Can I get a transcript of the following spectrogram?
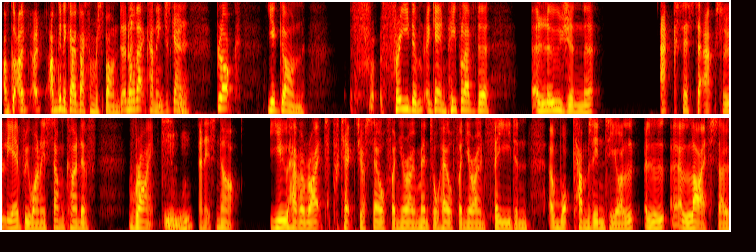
I've got. I, I'm going to go back and respond, and all that kind of thing. Just going block. You're gone. F- freedom again. People have the illusion that access to absolutely everyone is some kind of right, Mhm. and it's not. You have a right to protect yourself and your own mental health and your own feed and and what comes into your l- uh, life. So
